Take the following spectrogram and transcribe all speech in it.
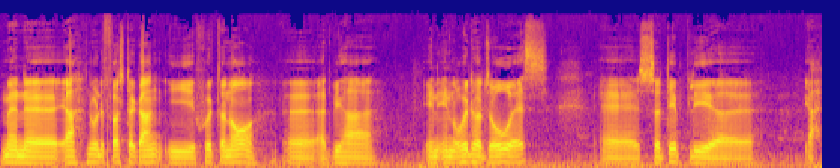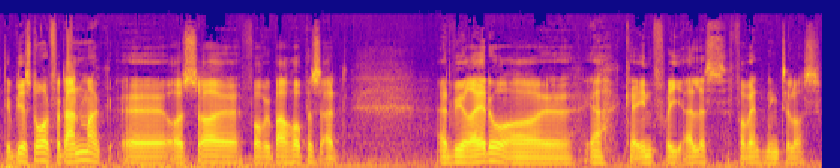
men ja, nu är det första gången i 17 år att vi har en, en rytter till OS. Så det blir, ja, det blir stort för Danmark. Och så får vi bara hoppas att, att vi är redo och ja, kan infri allas förväntning till oss.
